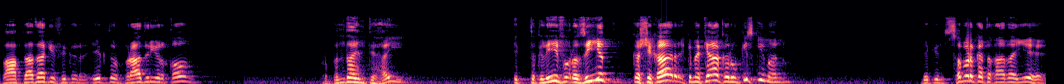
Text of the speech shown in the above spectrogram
باپ دادا کی فکر ہے، ایک طرف برادری اور قوم، اور بندہ انتہائی ایک تکلیف اور اذیت کا شکار ہے کہ میں کیا کروں، کس کی مانوں؟ لیکن صبر کا تقاضا یہ ہے،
